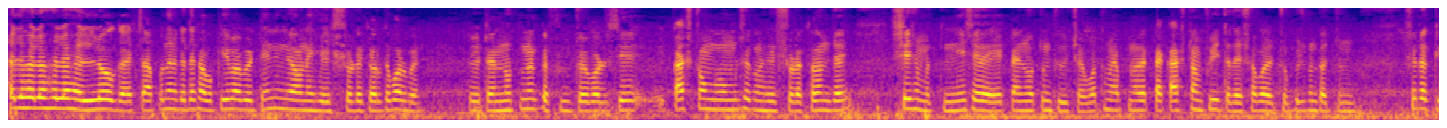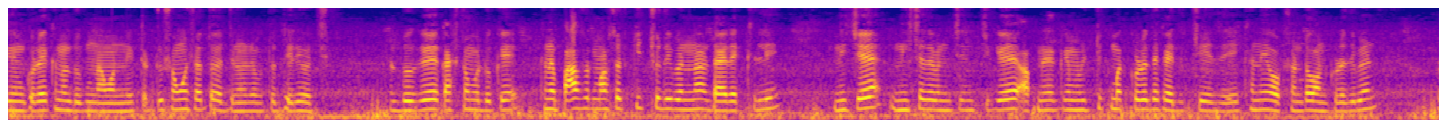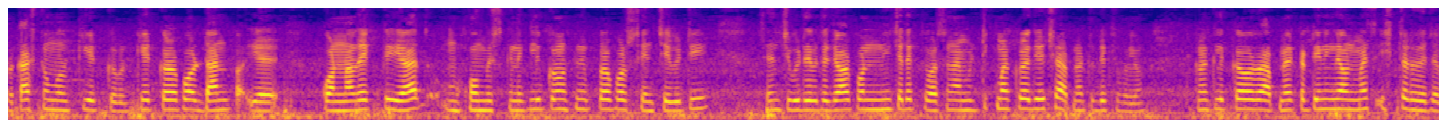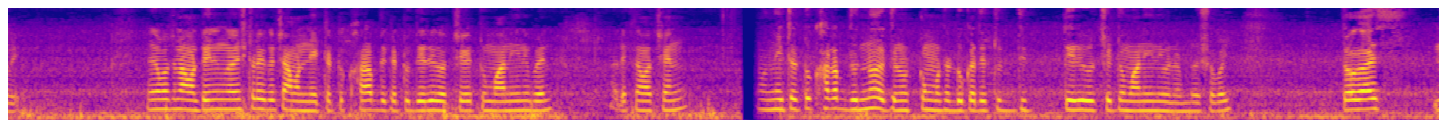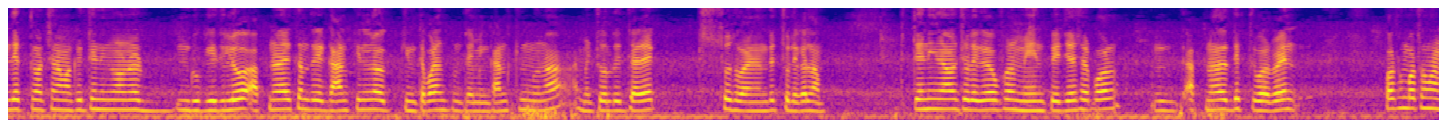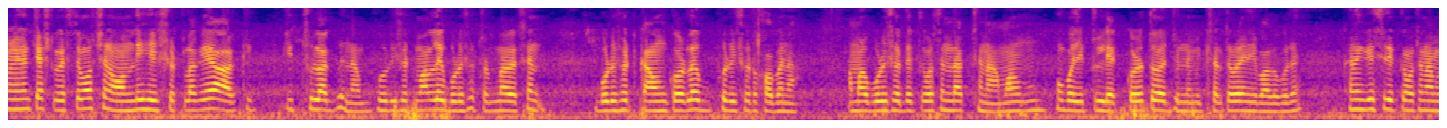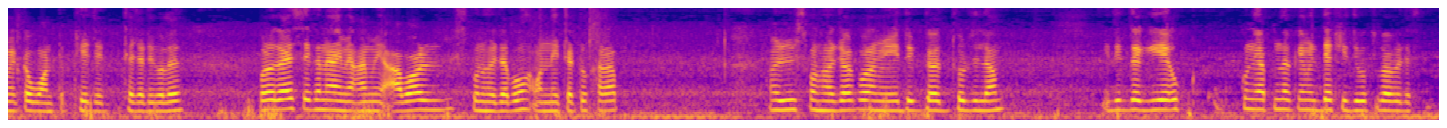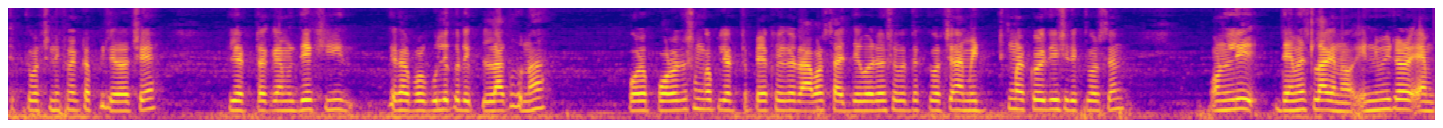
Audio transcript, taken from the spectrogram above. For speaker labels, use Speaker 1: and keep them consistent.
Speaker 1: Hello hello hello hello guys আপনাদেরকে দেখাবো কীভাবে ট্রেনিং গ্রাউন্ডে হেডশটে খেলতে পারবেন। তো এটা নতুন একটা ফিউচার বাড়ছে। কাস্টম রুম সেখানে হেডশটে খেলানো যায়, সেই সময় নিয়ে এসে একটা নতুন ফিউচার প্রথমে আপনার একটা কাস্টম ফিউচার দেয় সবাই চব্বিশ ঘণ্টার জন্য সেটা ক্লেম করে এখানে ঢুকবেন আমার নেটটা একটু সমস্যা তো, এর জন্য একটু দেরি হচ্ছে। ঢুকে কাস্টমার ঢুকে, এখানে পাসওয়ার্ড মাসওয়ার্ড কিচ্ছু দেবেন না ডাইরেক্টলি নিচে নিচে দেবেন নিচে নিচে আপনাকে আমি টিকমার্ক করে দেখাই দিচ্ছি। যে এখানে অপশনটা অন করে দিবেন। কাস্টমার ক্রিয়েট করবেন ক্রিয়েট করার পর ডান ইয়ে কর্নারে একটি ইয়ার হোম স্ক্রিনে ক্লিক করুন ক্লিক করার পর সেন্সিভিটি সেন্সিভিটির ভিতরে যাওয়ার পর নিচে দেখতে পাচ্ছেন, আমি টিকমার্ক করে দিয়েছি, আপনার একটু দেখে ফেলুন। এখানে ক্লিক করার আপনার একটা ট্রেনিং গ্রাউন্ড ম্যাচ স্টার্ট হয়ে যাবে। দেখতে পাচ্ছেন, আমার ট্রেনিং গ্রাউন্ড স্টার্ট হয়ে গেছে, আমার নেটটা একটু খারাপ, দেখে একটু দেরি হচ্ছে, একটু মানিয়ে নেবেন। দেখতে পাচ্ছেন, আমার নেটটা একটু খারাপ জন্য, এর জন্য একটু মাথা ঢুকাতে একটু দেরি হচ্ছে, একটু মানিয়ে নেবেন আপনারা সবাই। তো গাইস দেখতে পাচ্ছেন, আমাকে ট্রেনিং গ্রাউন্ডে ঢুকিয়ে দিল। আপনারা এখান থেকে গান কিনলেও কিনতে পারেন, কিন্তু আমি গান কিনবো না। আমি জলদি ডাইরেক্ট সোশ্যাল আইল্যান্ডে চলে গেলাম। ট্রেনিং গ্রাউন্ড চলে যাওয়ার পর মেইন পেজে আসার পর আপনারা দেখতে পারবেন, প্রথম প্রথম আমি এখানে চেষ্টা করতে পারছেন অনলি হেডশট লাগে, আর কি কিচ্ছু লাগবে না। বডি শট মারলে বডি শট আপনারা দেখছেন বডি শট কাউন্ট করলে বডি শট হবে না। আমার বডি শট দেখতে পাচ্ছেন, লাগছে না। আমার মোবাইল একটু ল্যাগ করে, তো এর জন্য আমি খেলতে পারিনি ভালো করে। এখানে গেছি দেখতে পাচ্ছেন আমি একটা ওয়ান টেপ ঠেচাটি গলে। পরে গাইস এখানে আমি আমি আবার স্পন হয়ে যাব। আমার নেটটা খারাপ। আমি রিসপন হয়ে যাওয়ার পর আমি এই দিকটা ধরে দিলাম। এই দিকটা গিয়ে ওখানে আপনাদেরকে আমি দেখিয়ে দেবো কীভাবে দেখতে পাচ্ছেন, এখানে একটা প্লেয়ার আছে। প্লেয়ারটাকে আমি দেখি, দেখার পর গুলি করে লাগল না। পরে পরের সঙ্গে প্লেয়ারটা প্যাক হয়ে গেলে আবার সাইড দিয়ে বেরো সেটা দেখতে পাচ্ছেন, আমি মার্ক করে দিয়েছি, দেখতে পাচ্ছেন। অনলি ড্যামেজ লাগে না। এনিমিটার এম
